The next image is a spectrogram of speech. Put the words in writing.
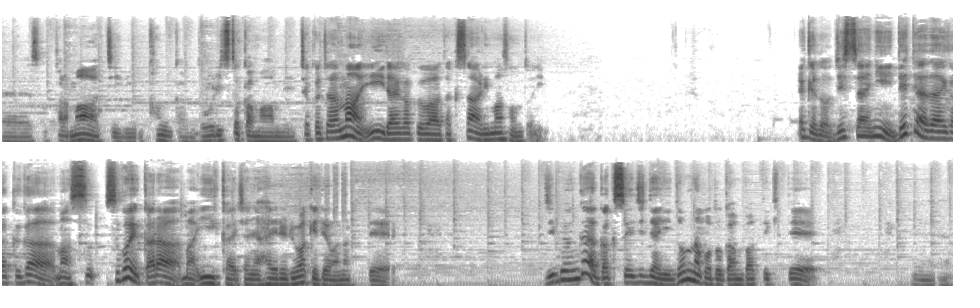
えー、そこからマーチに、カンカン、同率とか、まあ、めちゃくちゃ、まあ、いい大学はたくさんあります、本当に。だけど、実際に出た大学が、まあ、す、すごいから、まあ、いい会社に入れるわけではなくて、自分が学生時代にどんなこと頑張ってきて、えー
